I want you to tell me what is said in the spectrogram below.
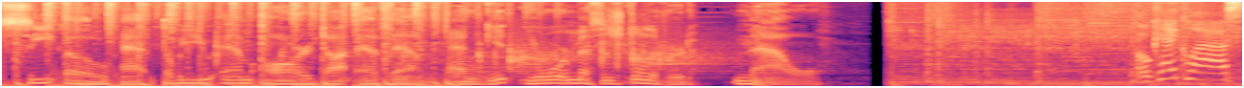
brasco at wmr.fm and get your message delivered now. Okay, class,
